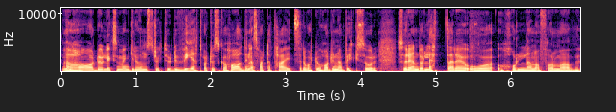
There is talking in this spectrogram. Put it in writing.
men ja. har du liksom en grundstruktur, du vet vart du ska ha dina svarta tights, eller vart du har dina byxor, så är det ändå lättare att, att hålla någon form av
